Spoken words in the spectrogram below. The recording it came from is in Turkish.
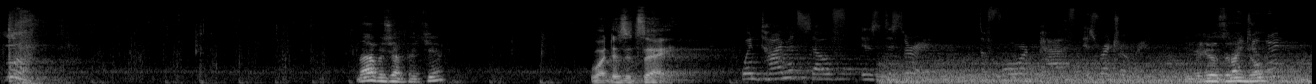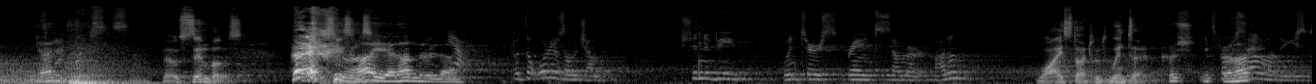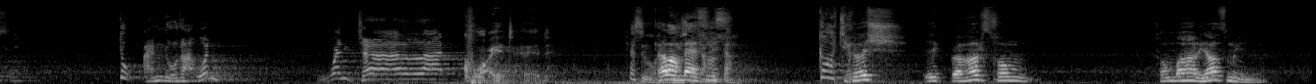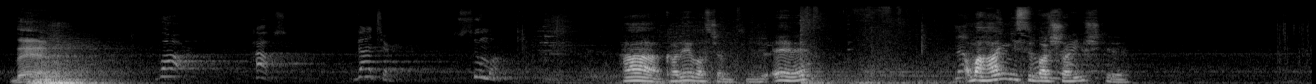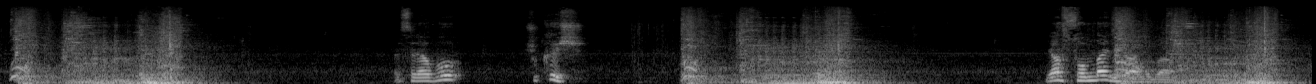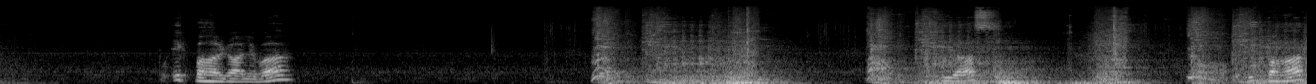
Ne yapacağım peki? What does it say? When time itself is disarrayed, the forward path is retrograde. İleri uzanan yol yer. Those symbols. Ay elhamdülillah. Yeah, but the order's all jumbled. Shouldn't it be winter, spring, summer, autumn? Why start with winter? Kış, It's from a ilkbahar, song mother used to sing. Don't I know that one? Quiet, head. Tamam be, music sus. kış, ilkbahar, son sonbahar yaz mıydı? There. Var, house, Vetter, Sumo. Ha, kareye basacağım bitince. E No, ama hangisi başlangıç ki? Mesela bu şu kış. Yaz sondaydı galiba. Bu ilkbahar galiba. Bu yaz. İlkbahar.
